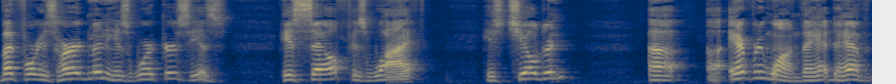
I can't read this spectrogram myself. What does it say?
but for his herdmen, his workers, his his self, his wife, his children, uh, uh, everyone. They had to have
